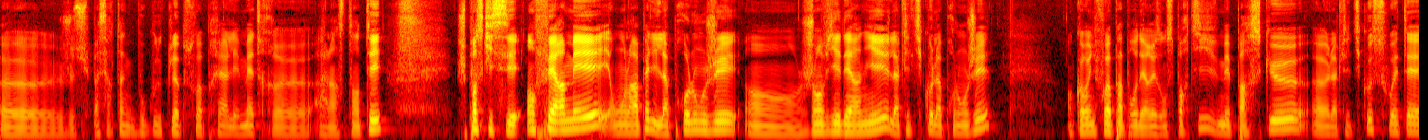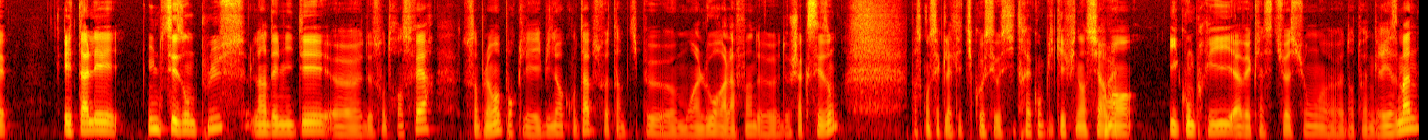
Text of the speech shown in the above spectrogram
euh, je suis pas certain que beaucoup de clubs soient prêts à les mettre à l'instant T. Je pense qu'il s'est enfermé. On le rappelle, il a prolongé en janvier dernier. L'Atlético l'a prolongé. Encore une fois, pas pour des raisons sportives, mais parce que l'Atlético souhaitait étaler une saison de plus l'indemnité euh, de son transfert, tout simplement pour que les bilans comptables soient un petit peu euh, moins lourds à la fin de, de chaque saison. Parce qu'on sait que l'Atlético, c'est aussi très compliqué financièrement, y compris avec la situation euh, d'Antoine Griezmann.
